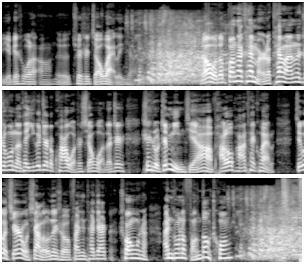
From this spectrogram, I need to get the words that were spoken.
也别说了啊，确实脚崴了一下。然后我都帮他开门了，开完了之后呢，他一个劲儿的夸我说：“小伙子，这身手真敏捷啊，爬楼爬太快了。”结果今儿我下楼的时候，发现他家窗户上安装了防盗窗。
